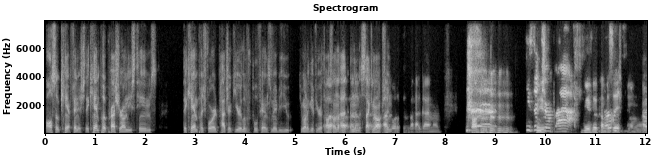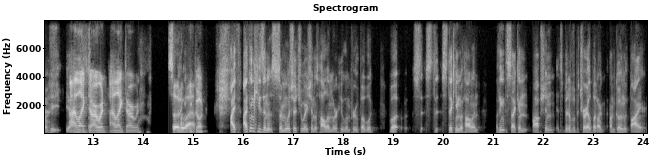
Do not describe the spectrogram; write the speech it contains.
also can't finish. They can't put pressure on these teams. They can't push forward. Patrick, you're Liverpool fans. maybe you, you want to give your thoughts on that. uh, And then the second I don't- I option, don't want to talk about that guy, man. He's a Yeah. giraffe. Move the conversation. oh, he, yeah, I like Darwin. I like Darwin. so do I. Going. I th- I think he's in a similar situation as Haaland where he'll improve, but we'll, but st- st- sticking with Haaland, I think the second option it's a bit of a betrayal, but I, I'm going with Bayern.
